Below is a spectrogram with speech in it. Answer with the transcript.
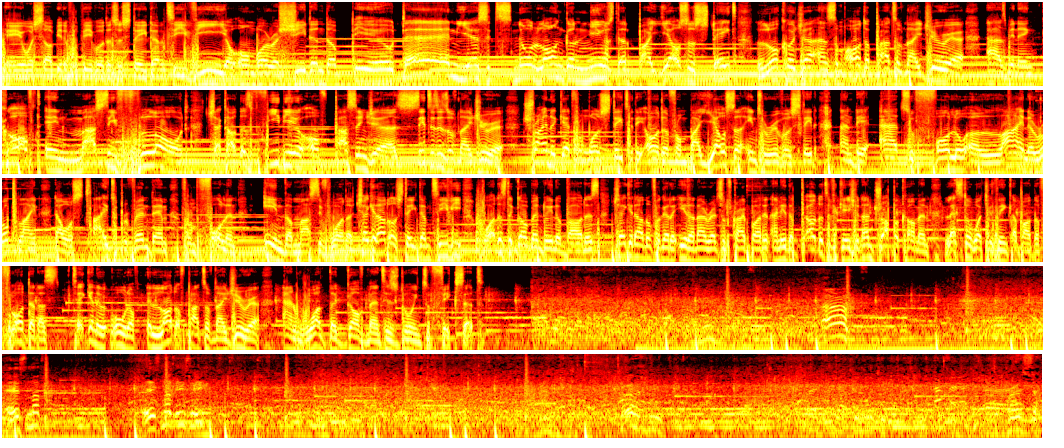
Hey, what's up, beautiful people? This is State TV, your own boy Rashid in the building. Yes, it's no longer news that Bayelsa State, Lokoja, and some other parts of Nigeria has been engulfed in massive flood. Check out this video of passengers, citizens of Nigeria, trying to get from one state to the other from Bayelsa into River State, and they had to follow a line, a rope line that was tied to prevent them from falling in the massive water. Check it out on Stagethem TV. What is the government doing about this? Check it out. Don't forget to hit that red subscribe button and hit the bell notification and drop a comment. Let's know what you think about the flood that has taken hold of a lot of parts of Nigeria and what the government is doing to fix it. Oh, it's not, it's not easy. Pressure.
